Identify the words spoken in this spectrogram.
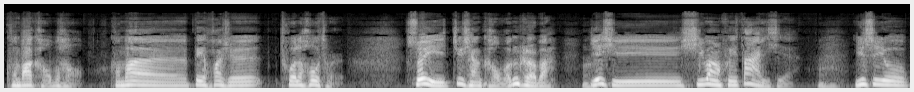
恐怕考不好，恐怕被化学拖了后腿所以就想考文科吧，也许希望会大一些。嗯，于是又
